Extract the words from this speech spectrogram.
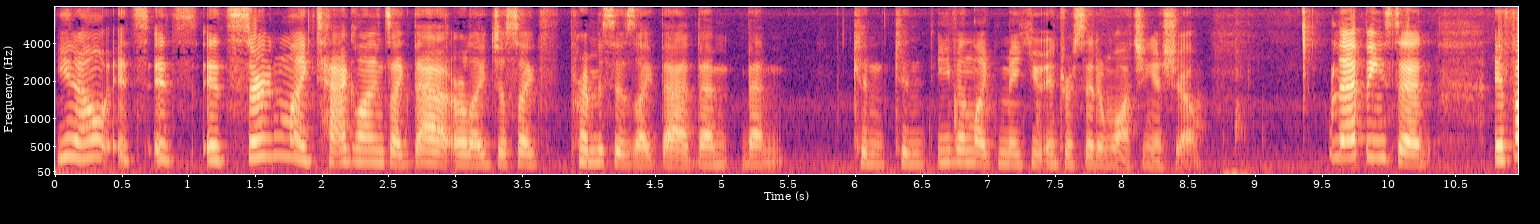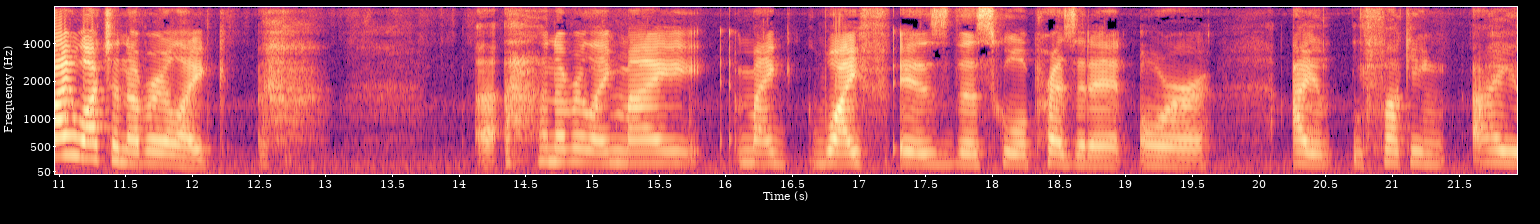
you know, it's it's it's certain like taglines like that or like just like premises like that that that can can even like make you interested in watching a show. That being said, if I watch another like uh, another like my my wife is the school president or I fucking I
